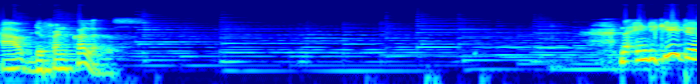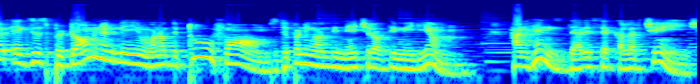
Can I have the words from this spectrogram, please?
have different colors. The indicator exists predominantly in one of the two forms depending on the nature of the medium and hence there is a color change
